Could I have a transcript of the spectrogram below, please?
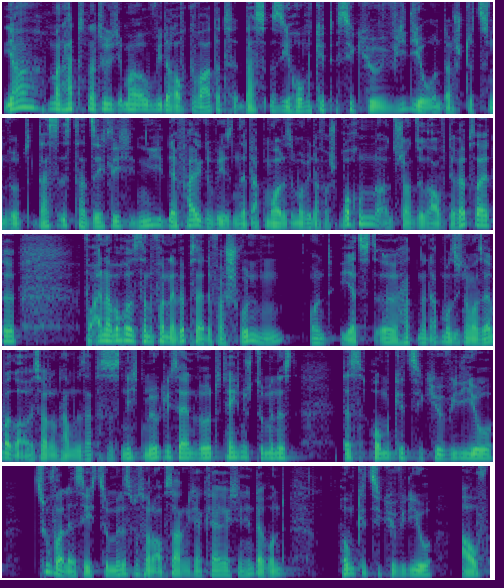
ja, man hat natürlich immer irgendwie darauf gewartet, dass sie HomeKit Secure Video unterstützen wird. Das ist tatsächlich nie der Fall gewesen. NetAtmo hat es immer wieder versprochen und stand sogar auf der Webseite. Vor einer Woche ist dann von der Webseite verschwunden. Und jetzt äh, hat NetAtmo sich nochmal selber geäußert und haben gesagt, dass es nicht möglich sein wird, technisch zumindest, das HomeKit Secure Video zuverlässig, zumindest muss man auch sagen, ich erkläre euch den Hintergrund, HomeKit Secure Video auf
